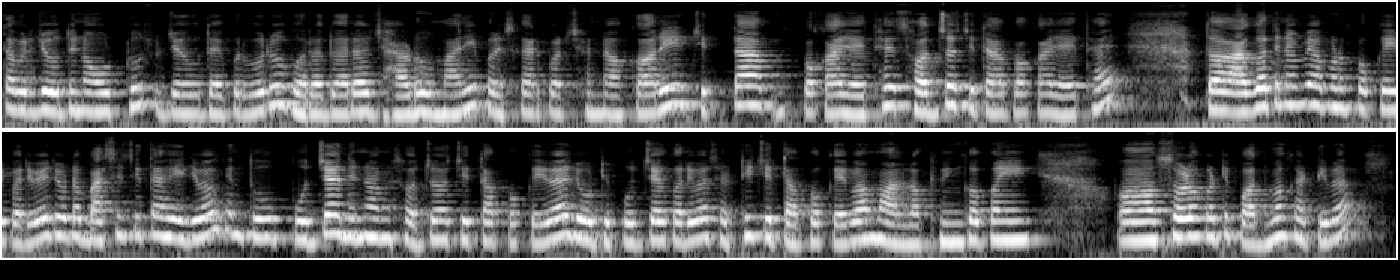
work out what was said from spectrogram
ତାପରେ ଯେଉଁଦିନ ଉଠୁ ସୂର୍ଯ୍ୟ ଉଦୟ ପୂର୍ବରୁ ଘର ଦ୍ୱାର ଝାଡ଼ୁ ମାରି ପରିଷ୍କାର ପରିଚ୍ଛନ୍ନ କରି ଚିତା ପକାଯାଇଥାଏ ସଜ ଚିତା ପକାଯାଇଥାଏ ତ ଆଗ ଦିନ ବି ଆପଣ ପକାଇ ପାରିବେ ଯେଉଁଟା ବାସି ଚିତା ହେଇଯିବ କିନ୍ତୁ ପୂଜା ଦିନ ଆମେ ସଜ ଚିତା ପକାଇବା ଯେଉଁଠି ପୂଜା କରିବା ସେଠି ଚିତା ପକାଇବା ମା ଲକ୍ଷ୍ମୀଙ୍କ ପାଇଁ ଅ, ଷୋଳ କୋଟି ପଦ୍ମ କାଟିବା। ଉଁ,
